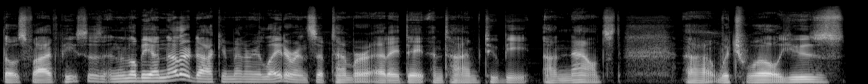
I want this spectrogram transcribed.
those five pieces, and then there'll be another documentary later in September at a date and time to be announced, uh, which will use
